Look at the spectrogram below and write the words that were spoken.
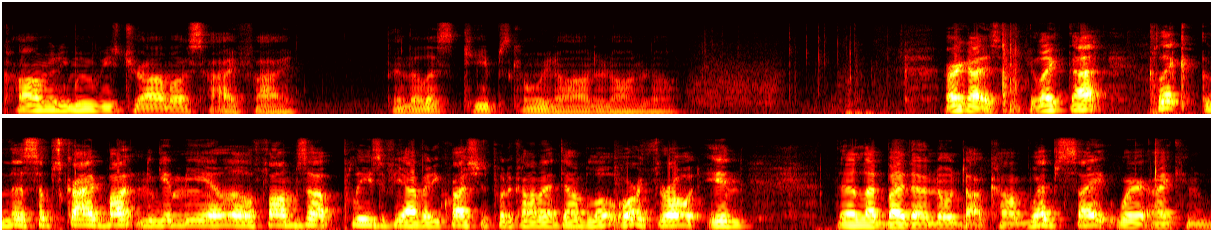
Comedy movies, drama, sci fi. And the list keeps going on and on and on. All right, guys, if you like that, click the subscribe button and give me a little thumbs up. Please, if you have any questions, put a comment down below or throw it in the ledbytheunknown.com website where I can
